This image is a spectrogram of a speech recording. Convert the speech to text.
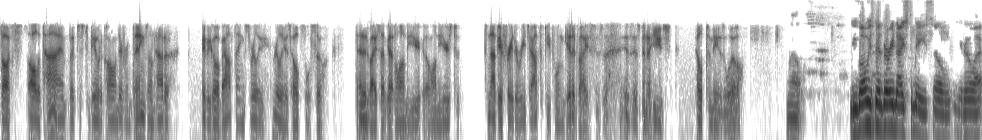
thoughts all the time, but just to be able to call on different things on how to maybe go about things really really is helpful. So that mm-hmm. advice I've gotten along the year along the years to to not be afraid to reach out to people and get advice is a, is has been a huge help to me as well. Well, you've always been very nice to me, so you know I,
